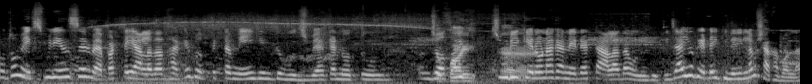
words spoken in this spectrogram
প্রথম এক্সপিরিয়েন্সের ব্যাপারটাই আলাদা থাকে প্রত্যেকটা মেয়েই কিন্তু বুঝবে একটা নতুন যতই চুড়ি চুরি হ্যাঁ। কেনো না কেন এটা একটা আলাদা অনুভূতি। যাই হোক এটাই কিনে নিলাম শাখাপলা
